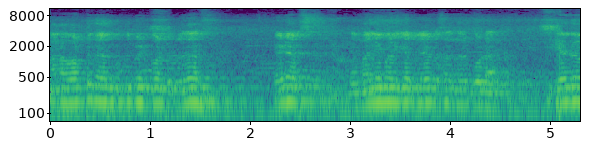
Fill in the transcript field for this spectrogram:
మన వర్క్ కాదు గుర్తుపెట్టుకోండి బ్రదర్స్ లీడర్స్ నేను మళ్ళీ మళ్ళీ చెప్పిన లీడర్స్ అందరూ కూడా. ఏదో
